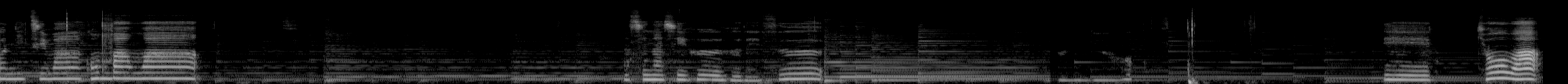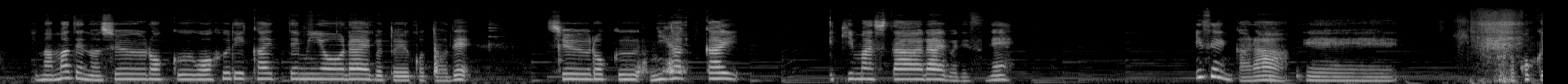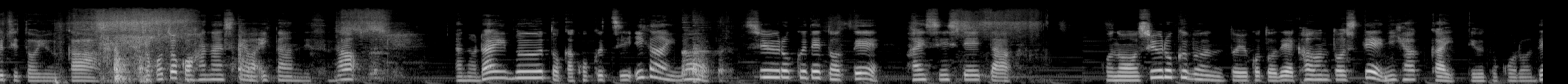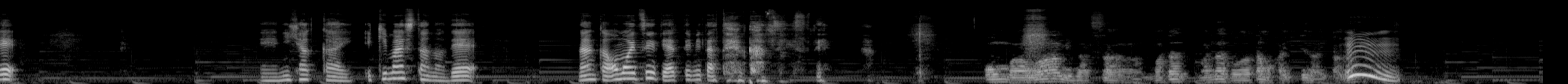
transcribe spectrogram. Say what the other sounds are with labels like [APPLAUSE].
こんにちは。こんばんは。なしなし夫婦です。えー、今日は今までの収録を振り返ってみようライブということで、収録200回行きましたライブですね。以前から、えー、告知というか、ちょこちょこ話してはいたんですが、あの、ライブとか告知以外の収録で撮って配信していた、この収録分ということでカウントして200回っていうところで、えー200回行きましたので、なんか思いついてやってみたという感じですね。こんばんは、皆さん。まだ、まだどなたも入ってないかな。うん。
